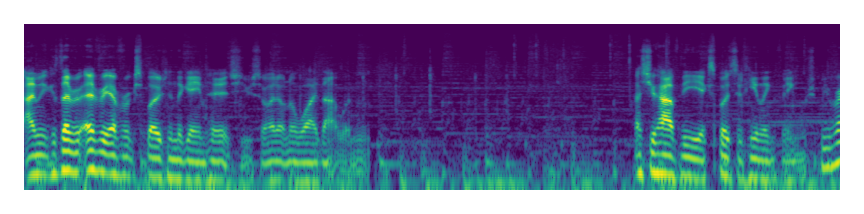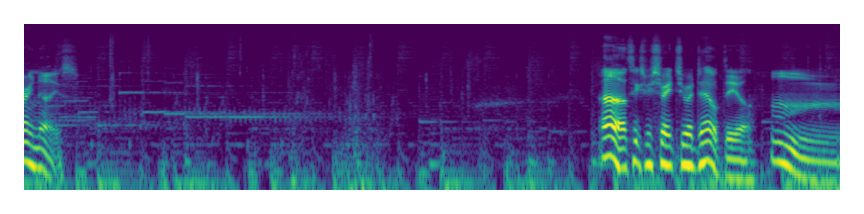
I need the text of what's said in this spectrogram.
I mean, because every every other explosion in the game hurts you, so I don't know why that wouldn't. As you have the explosive healing thing, which would be very nice. Ah, that takes me straight to a deal. Hmm.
